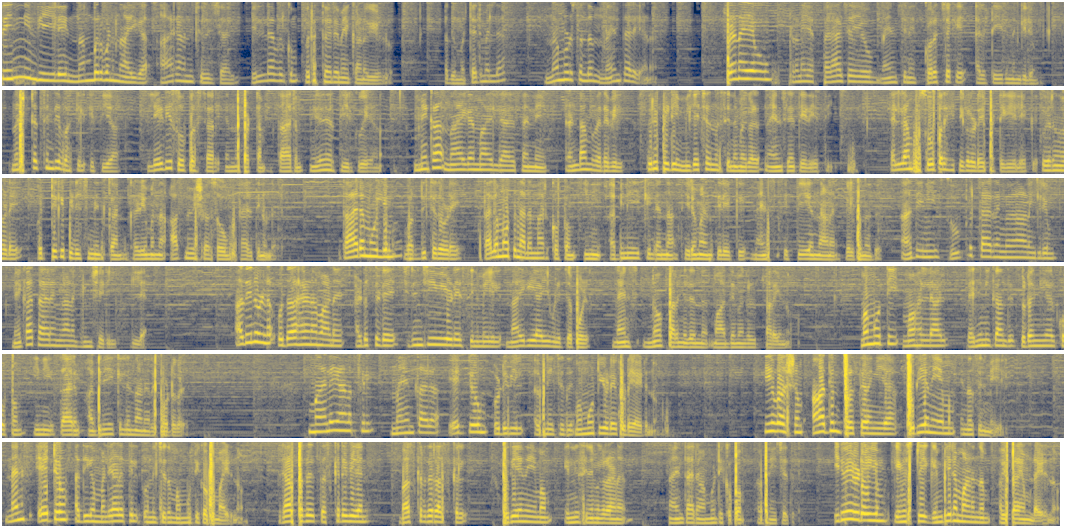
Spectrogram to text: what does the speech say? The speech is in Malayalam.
തെന്നിന്ത്യയിലെ നമ്പർ വൺ നായിക ആരാണെന്ന് ചോദിച്ചാൽ എല്ലാവർക്കും ഒരു തരമേ കാണുകയുള്ളൂ. അത് മറ്റാരുമല്ല നമ്മുടെ സ്വന്തം നയൻതാരയാണ്. പ്രണയവും പ്രണയ പരാജയവും നയൻസിനെ കുറച്ചൊക്കെ അലട്ടിയിരുന്നെങ്കിലും നഷ്ടത്തിന്റെ വക്കിൽ എത്തിയ ലേഡി സൂപ്പർ സ്റ്റാർ എന്ന പട്ടം താരം നിലനിർത്തിയിരിക്കുകയാണ്. മെഗാ നായകന്മാരില്ലാതെ തന്നെ രണ്ടാം വരവിൽ ഒരു പിടി മികച്ച സിനിമകൾ നയൻസിനെ തേടിയെത്തി. എല്ലാം സൂപ്പർ ഹിറ്റുകളുടെ പട്ടികയിലേക്ക് ഉയർന്നതോടെ ഒറ്റയ്ക്ക് പിടിച്ചു നിൽക്കാൻ കഴിയുമെന്ന ആത്മവിശ്വാസവും താരത്തിനുണ്ട്. താരമൂല്യം വർദ്ധിച്ചതോടെ തലമൂത്ത നടന്മാർക്കൊപ്പം ഇനി അഭിനയിക്കില്ലെന്ന തീരുമാനത്തിലേക്ക് നയൻസ് എത്തിയെന്നാണ് കേൾക്കുന്നത്. അതിനി സൂപ്പർ താരങ്ങളാണെങ്കിലും മെഗാ താരങ്ങളാണെങ്കിലും ശരി ഇല്ല. അതിനുള്ള ഉദാഹരണമാണ് അടുത്തിടെ ചിരഞ്ജീവിയുടെ സിനിമയിൽ നായികയായി വിളിച്ചപ്പോൾ നയൻസ് നോ പറഞ്ഞതെന്ന് മാധ്യമങ്ങൾ പറയുന്നു. മമ്മൂട്ടി മോഹൻലാൽ രജനികാന്ത് തുടങ്ങിയവർക്കൊപ്പം ഇനി താരം അഭിനയിക്കില്ലെന്നാണ് റിപ്പോർട്ടുകൾ. മലയാളത്തിൽ നയൻതാര ഏറ്റവും ഒടുവിൽ അഭിനയിച്ചത് മമ്മൂട്ടിയുടെ കൂടെയായിരുന്നു. ഈ വർഷം ആദ്യം പുറത്തിറങ്ങിയ പുതിയ നിയമം എന്ന സിനിമയിൽ നൻസ് ഏറ്റവും അധികം മലയാളത്തിൽ ഒന്നിച്ചത് മമ്മൂട്ടിക്കൊപ്പമായിരുന്നു. രാപ്പകൽ തസ്കരവീരൻ ഭാസ്കർ റാസ്കൽ പുതിയ നിയമം എന്നീ സിനിമകളാണ് നയൻതാര മമ്മൂട്ടിക്കൊപ്പം അഭിനയിച്ചത്. ഇരുവരുടെയും കെമിസ്ട്രി ഗംഭീരമാണെന്നും അഭിപ്രായമുണ്ടായിരുന്നു.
